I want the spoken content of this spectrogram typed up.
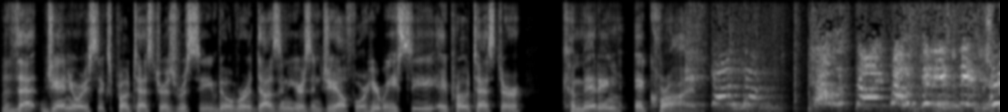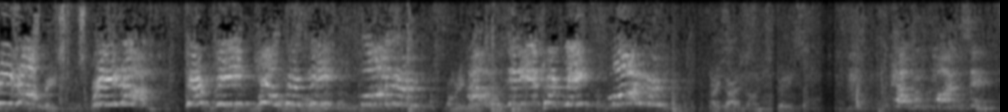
that January 6 protesters received over a dozen years in jail for. Here we see a protester committing a crime. Palestine, Palestinians need freedom! Freedom! They're being killed, they're being slaughtered! Palestinians are being slaughtered! I got it on space. Have a conscience!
